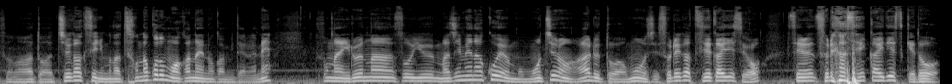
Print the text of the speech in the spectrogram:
その、あとは中学生にもなってそんなこともわかんないのかみたいなね、そんないろんなそういう真面目な声ももちろんあるとは思うし、それが正解ですよ。それそれが正解ですけど、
